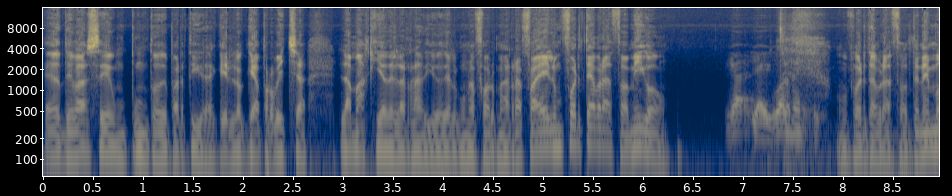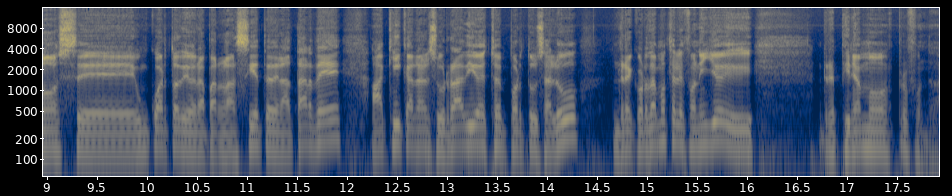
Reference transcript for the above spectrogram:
eh, de base un punto de partida, que es lo que aprovecha aprovecha la magia de la radio de alguna forma. Rafael, un fuerte abrazo, amigo. Gracias, igualmente. Un fuerte abrazo. Tenemos eh, un cuarto de hora para las 7 de la tarde. Aquí Canal Sur Radio, esto es por tu salud. Recordamos telefonillo y respiramos profundo.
